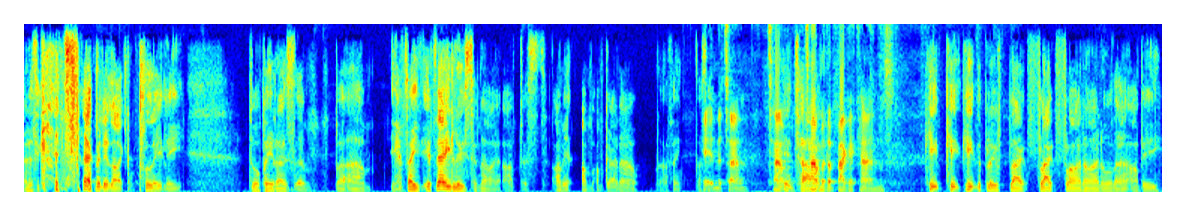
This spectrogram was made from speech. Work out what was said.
and it's against them, and it like completely torpedoes them. But um, yeah, if they if they lose tonight, I'm just, I mean, I'm I'm going out. I think that's Hitting it. the town. Town, Hitting town. town. with a bag of cans. Keep keep keep the blue flag, flag flying high and all that. I'll be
